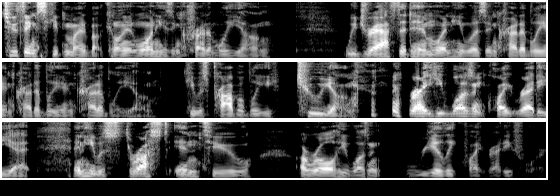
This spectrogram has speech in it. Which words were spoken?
two things to keep in mind about Killian. One, he's incredibly young. We drafted him when he was incredibly, incredibly, incredibly young. He was probably too young, right? He wasn't quite ready yet. And he was thrust into a role he wasn't really quite ready for.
